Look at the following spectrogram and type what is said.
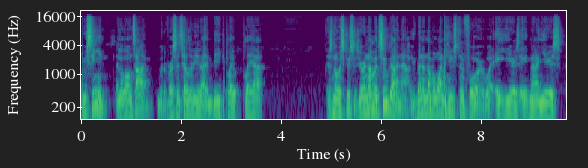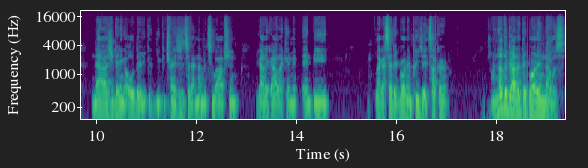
we've seen in a long time with the versatility that Embiid can play play at. There's no excuses. You're a number two guy now. You've been a number one in Houston for what eight years, eight nine years. Now, as you're getting older, you could you could transition to that number two option. You got a guy like him, Embiid. Like I said, they brought in PJ Tucker. Another guy that they brought in that was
